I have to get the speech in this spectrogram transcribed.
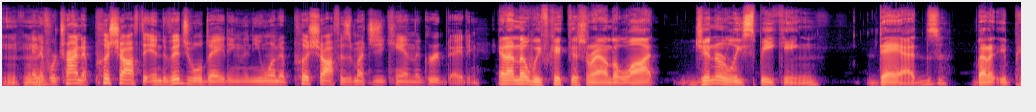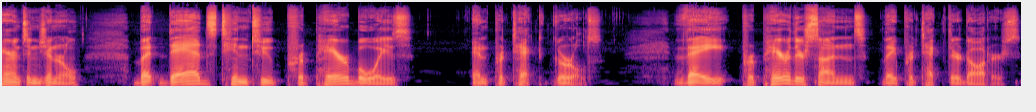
Mhm. And if we're trying to push off the individual dating, then you want to push off as much as you can the group dating. And I know we've kicked this around a lot. Generally speaking, dads, but uh, parents in general, but dads tend to prepare boys and protect girls. They prepare their sons, they protect their daughters.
